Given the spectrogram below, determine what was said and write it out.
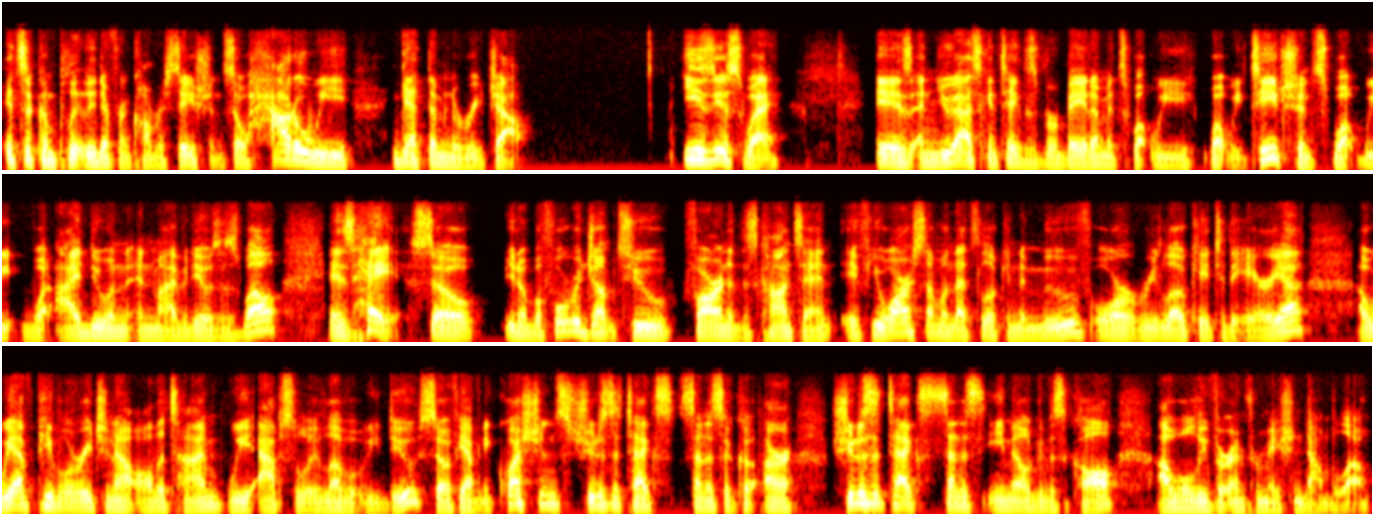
it's a completely different conversation. So how do we get them to reach out? Easiest way is and you guys can take this verbatim it's what we what we teach it's what we what i do in, in my videos as well is hey so you know before we jump too far into this content if you are someone that's looking to move or relocate to the area uh, we have people reaching out all the time. We absolutely love what we do. So if you have any questions shoot us a text send us a co- or shoot us a text send us an email give us a call. Uh, we'll leave our information down below.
